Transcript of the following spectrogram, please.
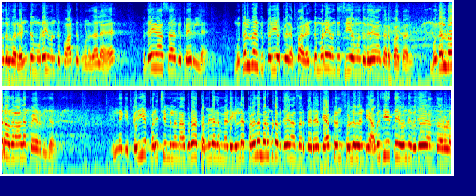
முதல்வர் ரெண்டு முறை வந்து பார்த்து போனதால் விஜயகாந்த் சாருக்கு பேர் இல்லை. முதல்வருக்கு பெரிய பேர் அப்பா ரெண்டு முறை வந்து சிஎம் வந்து விஜயகாந்த் சாரை பார்த்தாரு. முதல்வர் அதனால் பெயர் அணிஞ்சார். இன்னைக்கு பெரிய பரிச்சயம் இல்லைன்னா கூட தமிழக மேடைகளில் பிரதமர் கூட விஜயகாந்த் சார் பேர் கேப்டன் சொல்ல வேண்டிய அவசியத்தை வந்து விஜயகாந்த் சாரோட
